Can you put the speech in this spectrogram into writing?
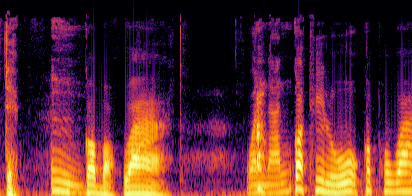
807อืมก็บอกว่า วันนั้นอะก็ที่รู้ก็เพราะว่า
